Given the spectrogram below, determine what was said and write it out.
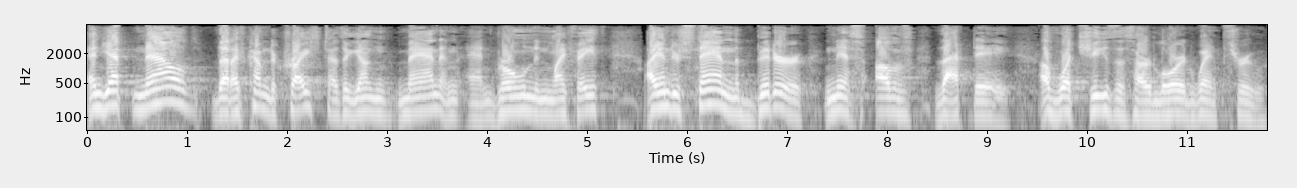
And yet now that I've come to Christ as a young man and, and grown in my faith, I understand the bitterness of that day of what Jesus our Lord went through.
